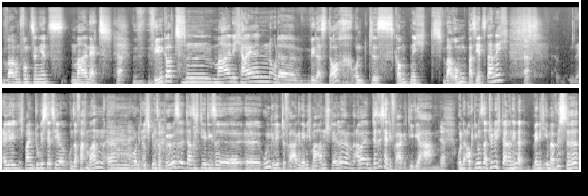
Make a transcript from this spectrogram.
warum funktioniert es mal nicht? Ja. Will Gott mal nicht heilen oder will er es doch und es kommt nicht, warum passiert es dann nicht? Äh, Ich meine, du bist jetzt hier unser Fachmann ähm, und ich bin so böse, dass ich dir diese äh, ungeliebte Frage, nehme ich mal an, stelle. Aber das ist ja die Frage, die wir haben. Ja. Und auch die uns natürlich daran hindert, wenn ich immer wüsste,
